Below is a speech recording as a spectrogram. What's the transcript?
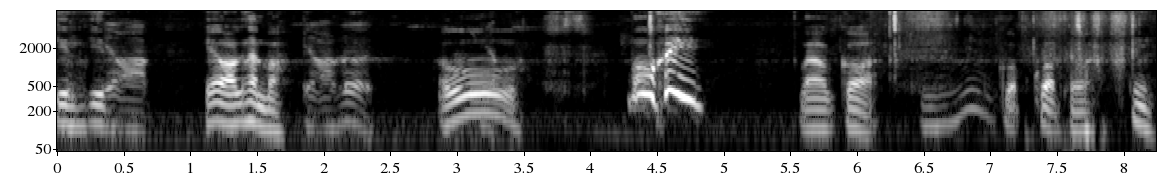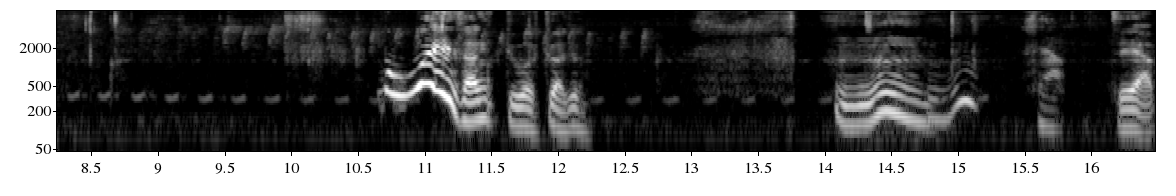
กินกินเดี๋ยวออกเดี๋ยวออกท่านบ่เดี๋ยวออกเลยโอ้โอ้ยว้าวเกาะกวบกวบเถอะวะอืมโอ้ยสังจวบจวบจวบอืมแซ่บเสียบ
